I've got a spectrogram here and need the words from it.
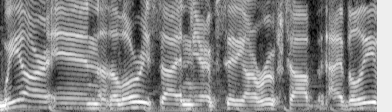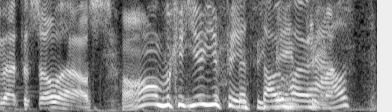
We are in the Lower East Side in New York City on a rooftop, I believe at the Soho House. Oh, look at you, you The fancy Soho fancy. House.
